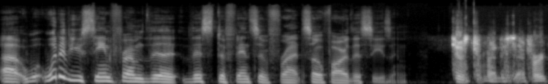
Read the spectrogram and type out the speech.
Uh, w- what have you seen from the this defensive front so far this season? Just tremendous effort.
